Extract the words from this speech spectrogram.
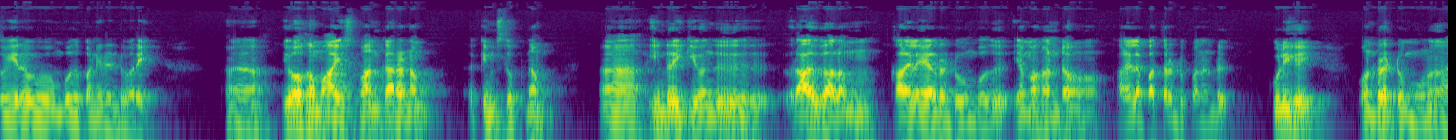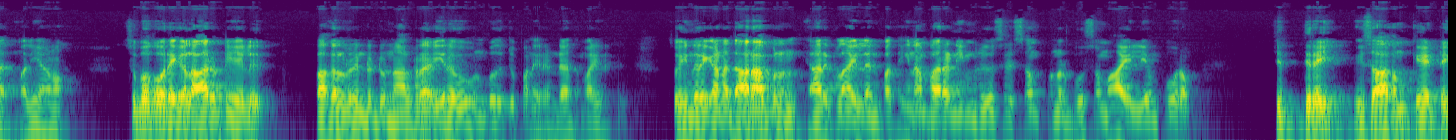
ஸோ இரவு ஒம்பது பன்னிரெண்டு வரை. யோகம் ஆயுஷ்மான் கரணம் கிம் சுக்னம் இன்றைக்கு வந்து ராகு காலம் காலையில் ஏழரை டு ஒம்பது யமகண்டம் காலையில் பத்தரை டு பன்னெண்டு குளிகை ஒன்றரை டு மூணு மதியானம். சுபகோரைகள் ஆறு டு ஏழு பகல் ரெண்டு டு நாலரை இரவு ஒன்பது டு பன்னிரெண்டு அந்த மாதிரி இருக்குது ஸோ இன்றைக்கான தாராபலன் யாருக்கெல்லாம் இல்லைன்னு பார்த்தீங்கன்னா பரணி மிருகசிரிசம் புனர்பூசம் ஆயில்யம் பூரம் சித்திரை விசாகம் கேட்டை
